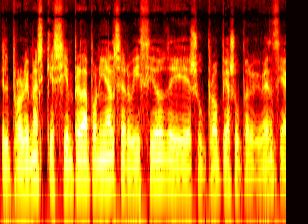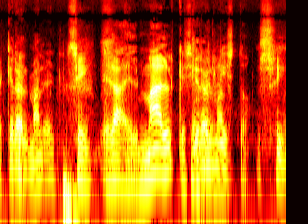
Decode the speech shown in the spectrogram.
El problema es que siempre la ponía al servicio de su propia supervivencia, que era el mal. Sí, era el mal que Que siempre era el mal. visto. Sí.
